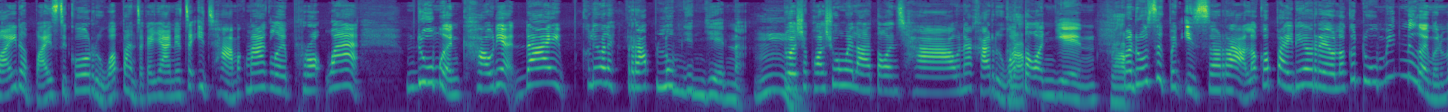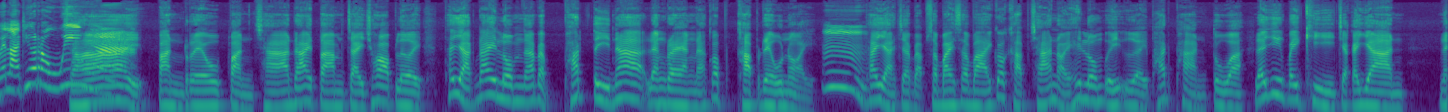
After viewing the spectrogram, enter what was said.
ride a bicycle หรือว่าปั่นจักรยานเนี่ยจะอิจฉามากๆเลย เพราะว่า ดูเหมือนเขาเนี่ยได้เขาเรียกว่าอะไรรับลมเย็นๆน่ะอืมโดยเฉพาะช่วงเวลาตอนเช้านะคะ หรือว่าครับตอนเย็นครับมันรู้สึกเป็นอิสระแล้วก็ไปได้เร็ว แล้วก็ดูไม่เหนื่อยเหมือนเวลาที่เราวิ่งใช่อะปั่นเร็วปั่นช้าได้ตามใจชอบเลย ถ้าอยากได้ลมนะแบบพัดตีหน้าแรงๆนะก็ขับเร็วหน่อยอืมถ้าอยากจะแบบสบายๆก็ขับช้าหน่อยให้ลมเอื่อยๆพัดผ่านตัว แล้วยิ่งไปขี่จักรยาน ใน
